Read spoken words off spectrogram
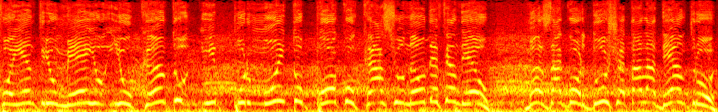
foi entre o meio e o canto e por muito pouco o Cássio não defendeu. Mas a gorducha tá lá dentro.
